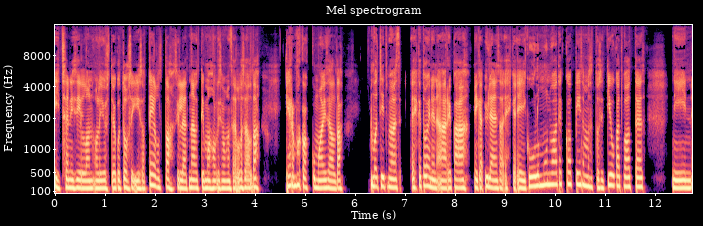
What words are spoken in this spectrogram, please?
itseni silloin oli just joku tosi iso teltta, sillä että näytti mahdollisimman sellaiselta kermakakkumaiselta – mutta sitten myös ehkä toinen ääripää, mikä yleensä ehkä ei kuulu mun vaatekaappiin, semmoiset tosi tiukat vaatteet, niin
